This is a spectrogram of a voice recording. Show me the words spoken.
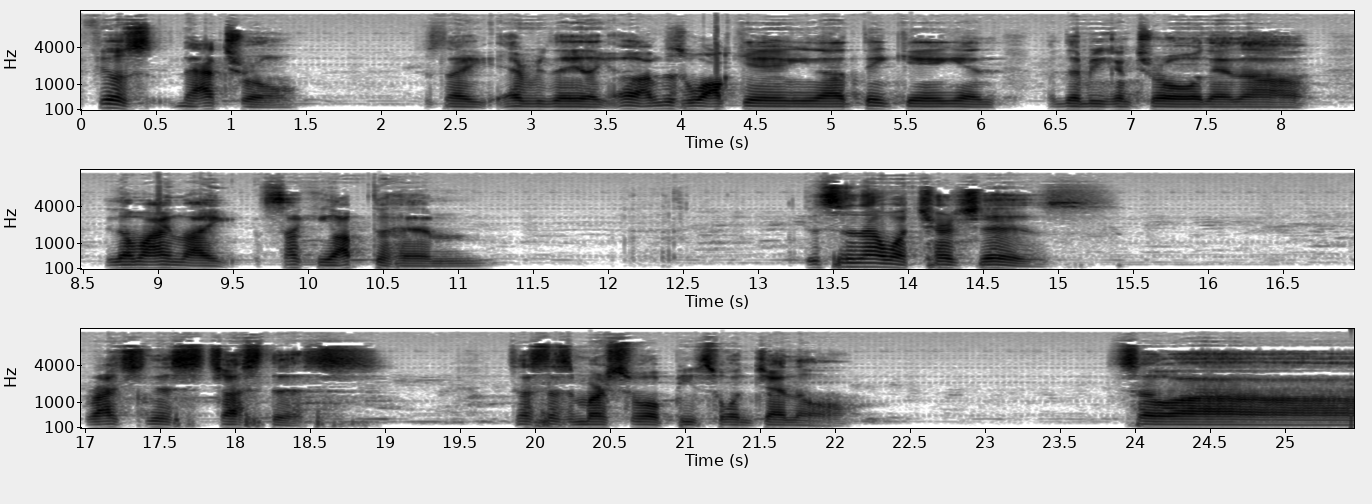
It feels natural. It's like every day, like oh, I'm just walking, you know, thinking, and, and then being controlled, and uh, you don't mind like sucking up to him. This is not what church is. Righteousness, justice, justice, merciful, peaceful, and gentle. So, uh,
